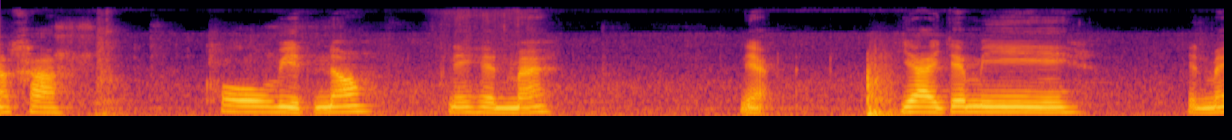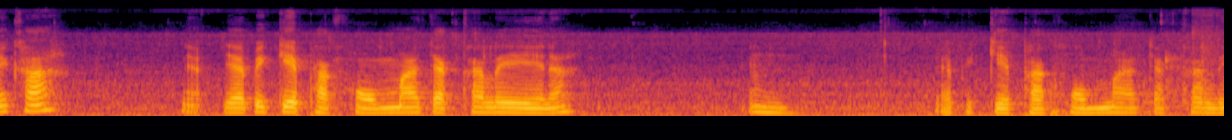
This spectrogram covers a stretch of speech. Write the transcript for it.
นะคะ โควิดเนาะนี่เห็นไหมเนี่ยยายจะมีเห็นไหมคะเนี่ยยายไปเก็บผักหอมมาจากทะเลนะอืมยายไปเก็บผักหอมมาจากทะเล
